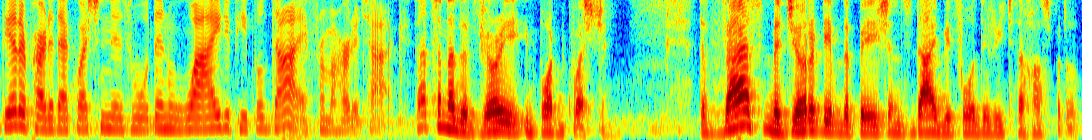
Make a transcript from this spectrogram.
the other part of that question is well, then why do people die from a heart attack? That's another very important question. The vast majority of the patients die before they reach the hospital.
